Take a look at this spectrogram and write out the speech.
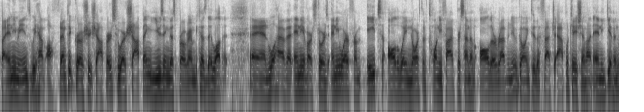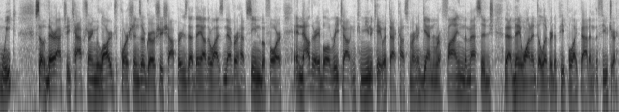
by any means. We have authentic grocery shoppers who are shopping using this program because they love it. And we'll have at any of our stores anywhere from 8 all the way north of 25% of all their revenue going through the fetch application on any given week. So they're actually capturing large portions of grocery shoppers that they otherwise never have have seen before. And now they're able to reach out and communicate with that customer and again, refine the message that they want to deliver to people like that in the future.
